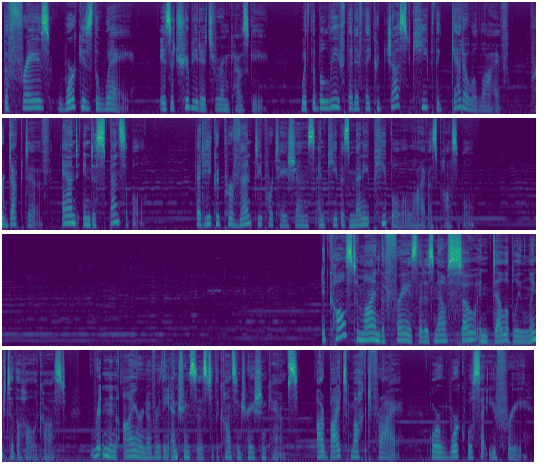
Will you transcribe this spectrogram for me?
The phrase, work is the way, is attributed to Rumkowski, with the belief that if they could just keep the ghetto alive, productive, and indispensable, that he could prevent deportations and keep as many people alive as possible. It calls to mind the phrase that is now so indelibly linked to the Holocaust, written in iron over the entrances to the concentration camps Arbeit macht frei, or work will set you free.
